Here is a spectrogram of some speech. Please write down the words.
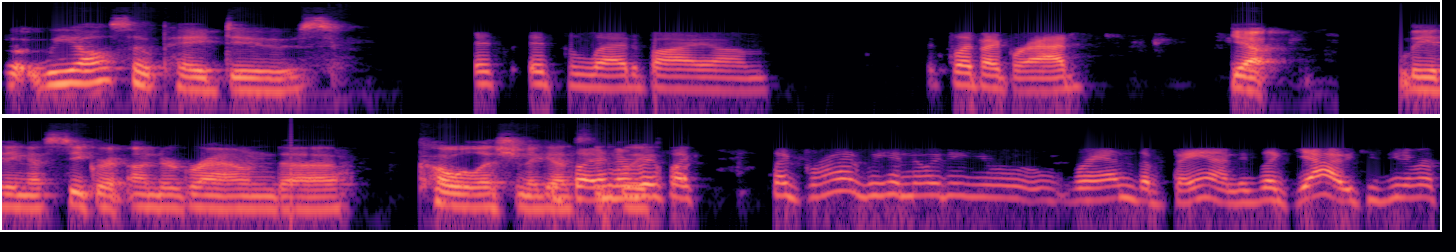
but we also pay dues. it's it's led by um it's led by brad Yeah. Leading a secret underground uh, coalition against the and everybody's like it's like brad we had no idea you ran the band he's like yeah because you never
